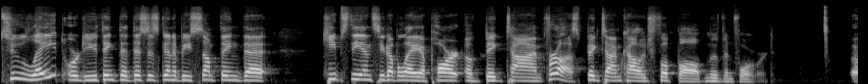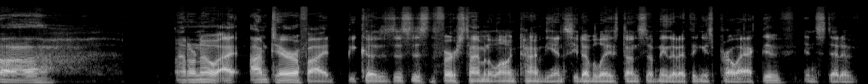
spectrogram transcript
too late? Or do you think that this is going to be something that keeps the NCAA a part of big time for us, big time college football moving forward? Uh, I don't know. I, I'm terrified because this is the first time in a long time the NCAA has done something that I think is proactive instead of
